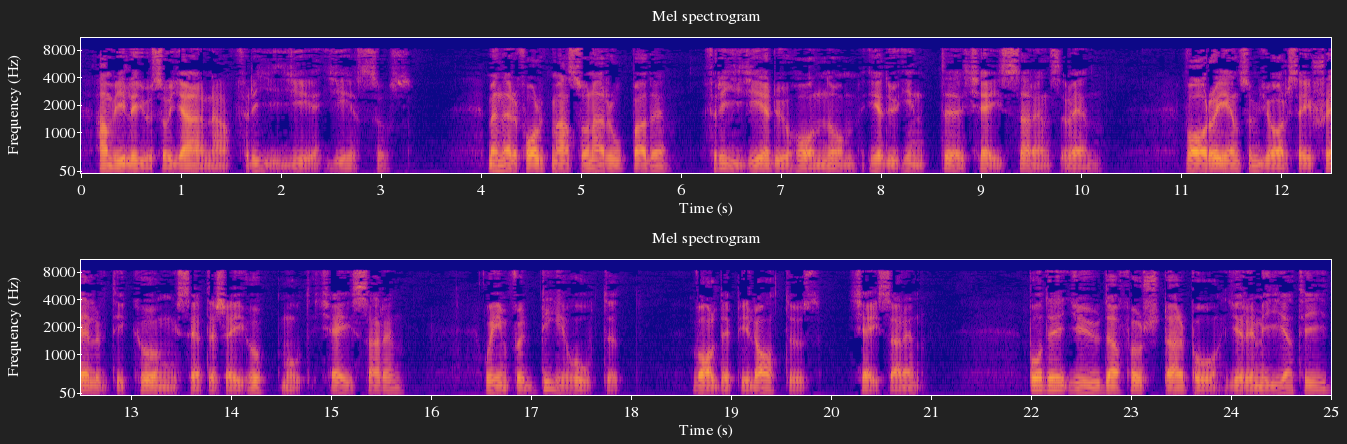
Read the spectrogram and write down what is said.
Han ville ju så gärna frige Jesus. Men när folkmassorna ropade Friger du honom är du inte kejsarens vän. Var och en som gör sig själv till kung sätter sig upp mot kejsaren. Och inför det hotet valde Pilatus kejsaren. Både Juda förstar på Jeremia tid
